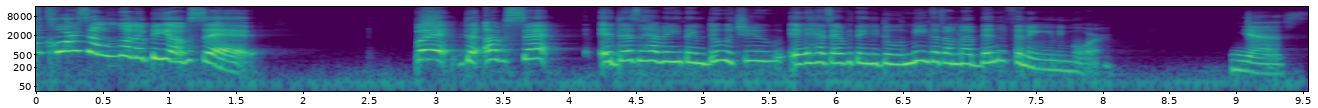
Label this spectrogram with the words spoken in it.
Of course I'm going to be upset. But the upset, it doesn't have anything to do with you. It has everything to do with me because I'm not benefiting anymore. Yes.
